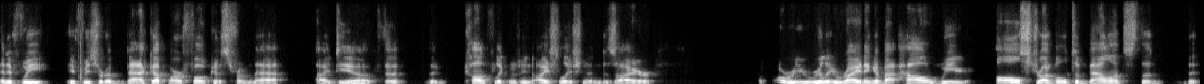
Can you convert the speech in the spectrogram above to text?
And if we if we sort of back up our focus from that idea mm. of the the conflict between isolation and desire, are you really writing about how we all struggle to balance the the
